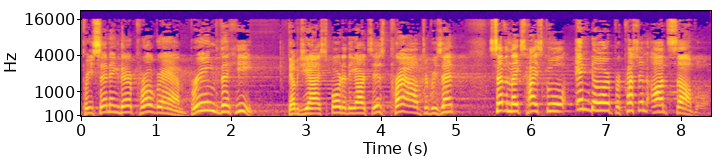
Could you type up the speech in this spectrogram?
Presenting their program, Bring the Heat, WGI Sport of the Arts is proud to present Seven Lakes High School Indoor Percussion Ensemble.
